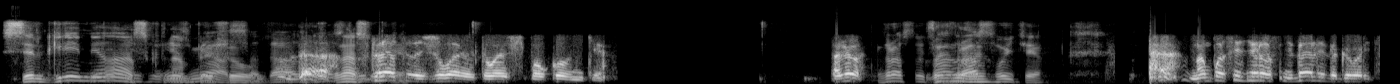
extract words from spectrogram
Сергей Миас к нам пришел. Да, да. Здравствуйте. Здравствуйте, желаю, товарищи полковники. Алло. Здравствуйте. Здравствуйте. Нам последний раз не дали договориться,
